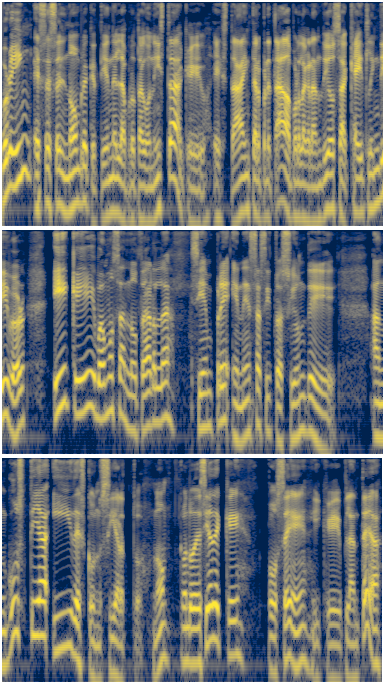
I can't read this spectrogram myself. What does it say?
Bring, ese es el nombre que tiene la protagonista, que está interpretada por la grandiosa Caitlin Deaver, y que vamos a notarla siempre en esa situación de angustia y desconcierto, ¿no? Cuando decía de que posee y que plantea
